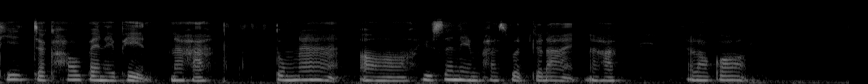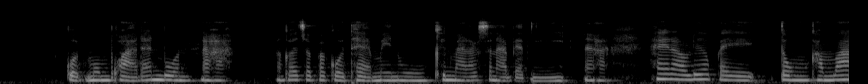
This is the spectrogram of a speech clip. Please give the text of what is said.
ที่จะเข้าไปในเพจนะคะ ตรงหน้า username password ก็ได้นะคะ แล้วเราก็กดมุมขวาด้านบนนะคะ มันก็จะปรากฏแถบเมนูขึ้นมาลักษณะแบบนี้นะคะ ให้เราเลือกไปตรงคำว่า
